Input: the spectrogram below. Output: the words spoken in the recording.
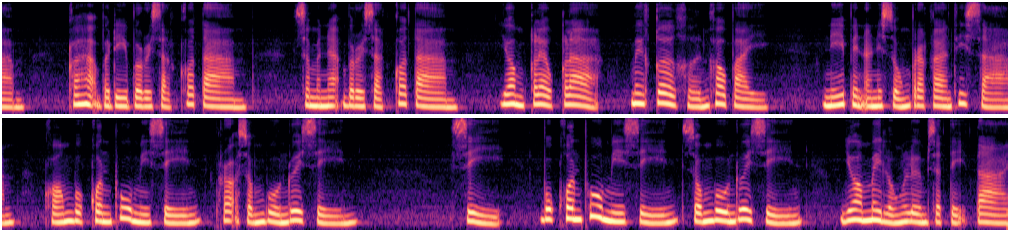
ามขหบดีบริษัทก็ตาม สมณะบริษัทก็ตาม ย่อมแกล้วกล้า ไม่เก้อเขินเข้าไป นี้เป็นอนิสงส์ประการที่สามของบุคคลผู้มีศีล เพราะสมบูรณ์ด้วยศีล 4. บุคคลผู้มีศีล สมบูรณ์ด้วยศีล ย่อมไม่หลงลืมสติตาย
